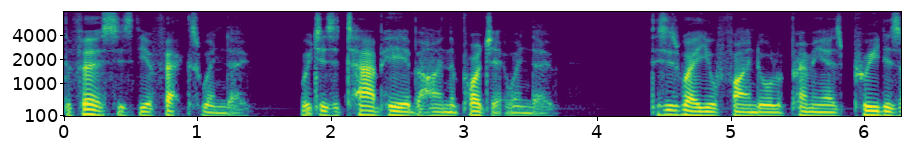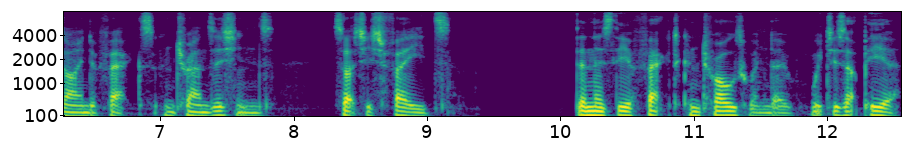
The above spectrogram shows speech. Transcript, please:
The first is the Effects window, which is a tab here behind the Project window. This is where you'll find all of Premiere's pre-designed effects and transitions, such as fades. Then there's the Effect Controls window, which is up here.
